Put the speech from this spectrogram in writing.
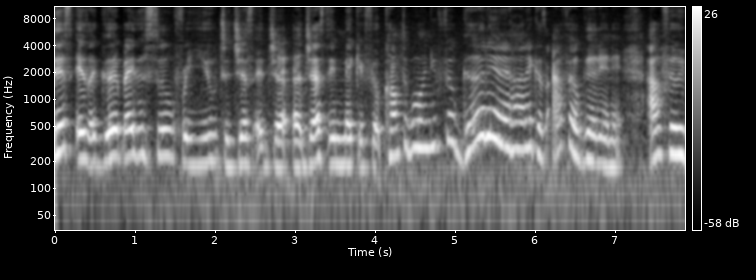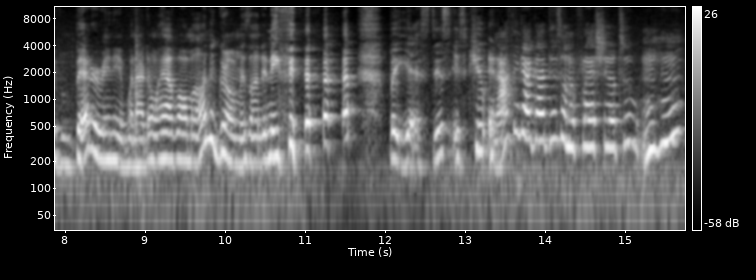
this is a good bathing suit for you to just adjust, adjust and make it feel comfortable and you feel good in it, honey, because I feel good in it. I feel even better in it when I don't have all my undergarments underneath it. but yes, this is cute. And I think I got this on a flash sale too. Mm-hmm.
